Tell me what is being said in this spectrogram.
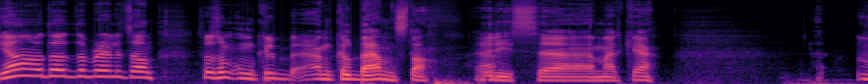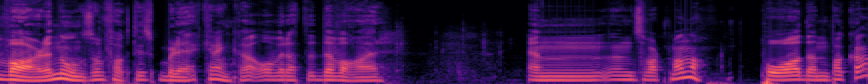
Ja, og det, det ble litt sånn Sånn som Onkel, Uncle Bands, da. Ja. Rismerket. Var det noen som faktisk ble krenka over at det var en, en svart mann da, på den pakka?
